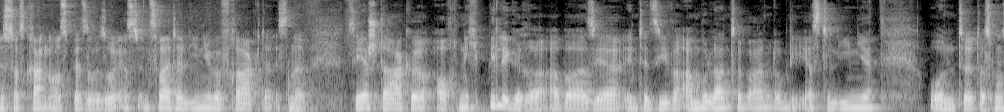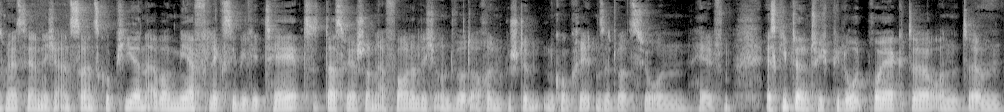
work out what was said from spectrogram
ist das Krankenhausbett sowieso erst in zweiter Linie gefragt. Da ist eine sehr starke, auch nicht billigere, aber sehr intensive ambulante Behandlung die erste Linie. Und äh, das muss man jetzt ja nicht eins zu eins kopieren, aber mehr Flexibilität, das wäre schon erforderlich und wird auch in bestimmten konkreten Situationen helfen. Es gibt da natürlich Pilotprojekte und ähm,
